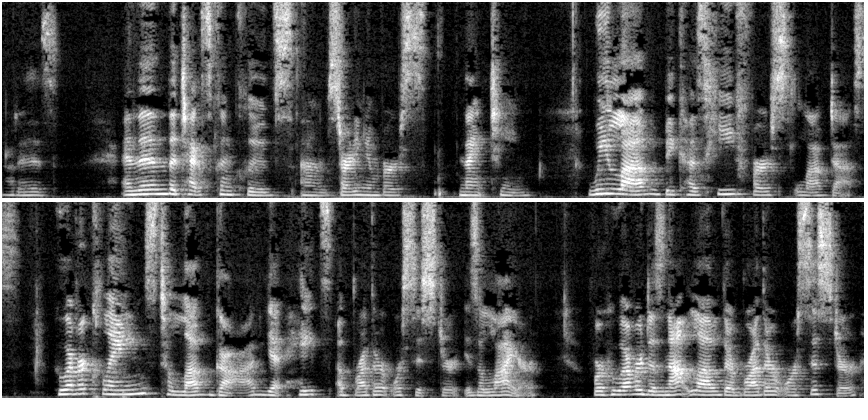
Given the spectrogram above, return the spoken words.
That is. And then the text concludes, um, starting in verse 19. We love because he first loved us. Whoever claims to love God yet hates a brother or sister is a liar. For whoever does not love their brother or sister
